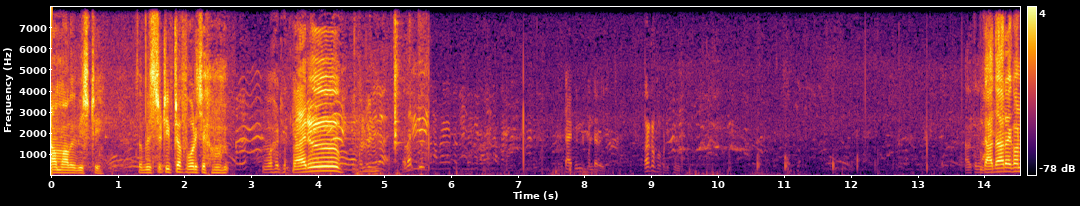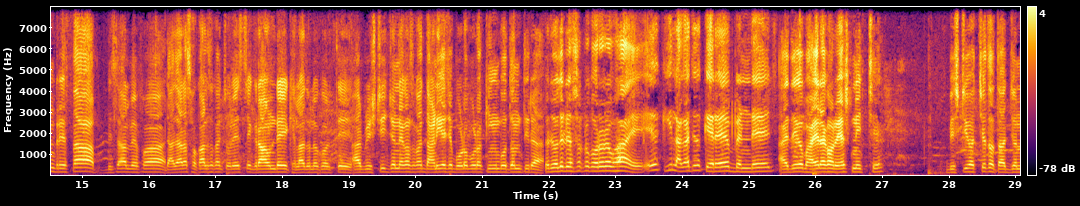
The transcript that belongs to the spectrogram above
নামাবে বৃষ্টি। তো বৃষ্টি টিপটা পড়ছে। মারুপ দাদার এখন ড্রেস আপ বিশাল ব্যাপার। দাদারা সকাল সকাল চলে এসেছে গ্রাউন্ডে খেলাধুলো করতে। আর বৃষ্টির জন্য এখন সকাল দাঁড়িয়ে আছে বড় বড় কিংবদন্তিরা। জলদি ড্রেস আপটা করো রে ভাই। এ কি লাগাচ্ছে কেরে ব্যান্ডেজ। আর দেখো ভাইয়ের এখন রেস্ট নিচ্ছে। বৃষ্টি হচ্ছে তো তার জন্য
